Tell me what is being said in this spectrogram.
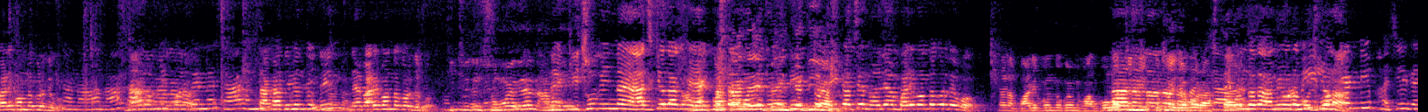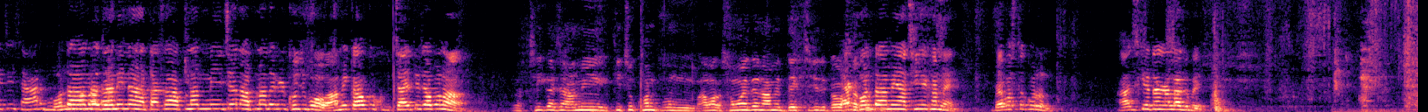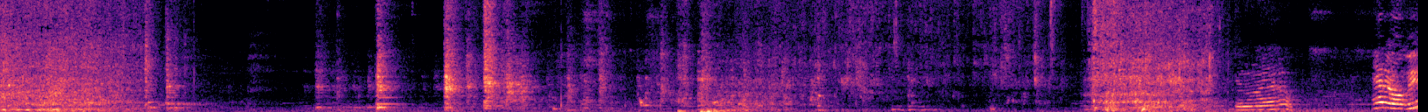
বাড়ি বন্ধ করে দেবো। না না না স্যার অমনি করবেন না স্যার অমনি টাকা দিবেন তো দিন না বাড়ি বন্ধ করে দেবো। কিছুদিন সময় দেন আমি কিছুদিন নাই আজকে লাগবে এক ঘণ্টার মধ্যে যদি দিন তো ঠিক আছে নইলে আমি বাড়ি বন্ধ করে দেবো। না না বাড়ি বন্ধ করে বাবু না, কোথায় যাব না, রাস্তায়? দেখুন দাদা আমি ওটা বুঝব না। ফাঁসিয়ে গেছি স্যার ওটা আমরা জানি না টাকা আপনার নিয়েছেন আপনাদেরকে খুঁজবো? আমি কাউকে চাইতে যাব না। ঠিক আছে আমি কিছুক্ষণ আমাকে সময় দেন আমি দেখছি যদি এক ঘণ্টা আমি আছি এখানে ব্যবস্থা করুন। আজকে টাকা লাগবে হ্যাঁ রে অভি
